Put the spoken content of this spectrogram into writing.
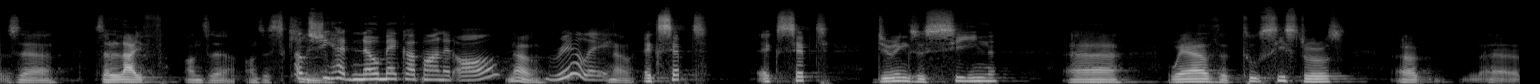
the the life on the on the skin. Oh, she had no makeup on at all. No, really. No, except except during the scene uh, where the two sisters uh, uh,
